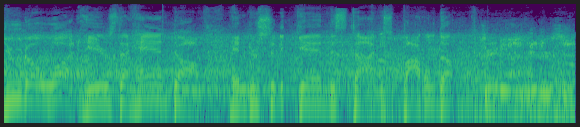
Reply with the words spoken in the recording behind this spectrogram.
you know what. Here's the handoff. Henderson again. This time he's bottled up. TreVeyon Henderson.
